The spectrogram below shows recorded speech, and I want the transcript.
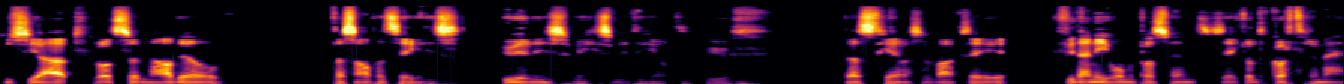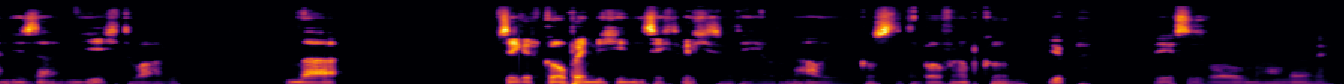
Dus ja, het grootste nadeel dat ze altijd zeggen is: huren is weggesmeten geld. Huur. Dat is hetgeen wat ze vaak zeggen. Ik vind dat niet 100%. Zeker op de korte termijn is dat niet echt de waarde. Omdat, zeker kopen in het begin is echt weggesmeten geld, omdat al je kosten er bovenop komen. Jup. De eerste zoveel maanden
